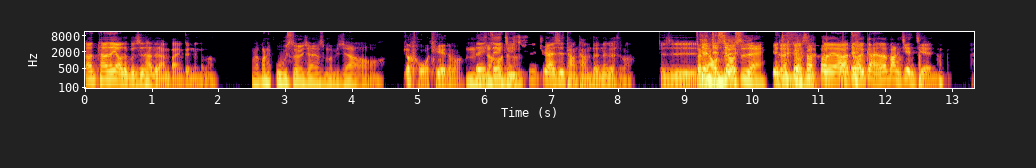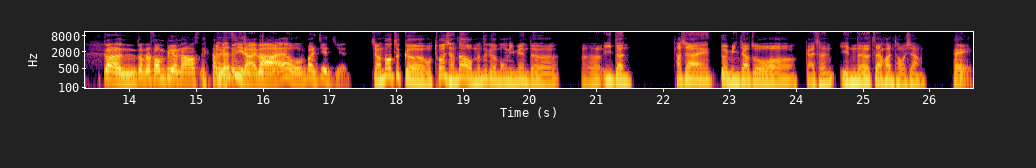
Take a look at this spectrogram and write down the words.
他他要的不是他的篮板跟那个吗？我来帮你物色一下，有什么比较。比较妥帖的吗？嗯，这这一集居然是糖糖的那个什么，就是健检教室哎，健检教室，对啊，怎么干？要帮你健检，干这么方便啊？人家自己来吧，哎，我们帮你健检。讲到这个，我突然想到我们这个盟里面的呃伊登，他现在队名叫做改成赢了再换头像，嘿，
